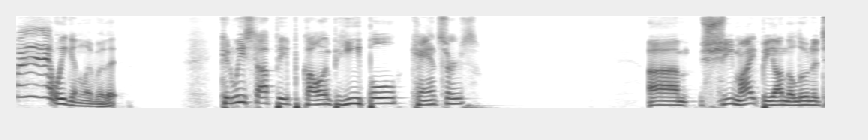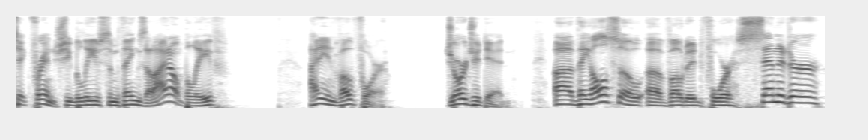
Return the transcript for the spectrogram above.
Eh, we can live with it. Can we stop people calling people cancers? Um, she might be on the lunatic fringe. She believes some things that I don't believe. I didn't vote for her. Georgia did. Uh, they also uh, voted for Senator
